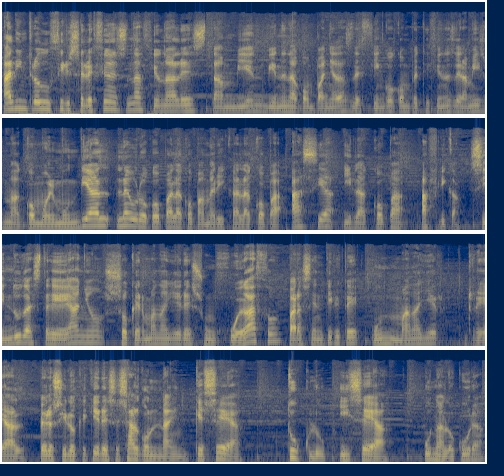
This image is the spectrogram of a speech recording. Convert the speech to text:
Al introducir introducir selecciones nacionales también vienen acompañadas de 5 competiciones de la misma, como el Mundial, la Eurocopa, la Copa América, la Copa Asia y la Copa África. Sin duda este año Soccer Manager es un juegazo para sentirte un manager real, pero si lo que quieres es algo online, que sea tu club y sea una locura,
